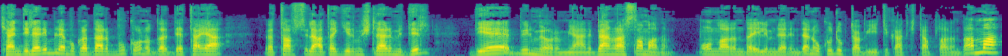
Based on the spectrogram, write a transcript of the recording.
kendileri bile bu kadar bu konuda detaya ve tafsilata girmişler midir diye bilmiyorum yani. Ben rastlamadım. Onların da ilimlerinden okuduk tabii itikat kitaplarında ama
